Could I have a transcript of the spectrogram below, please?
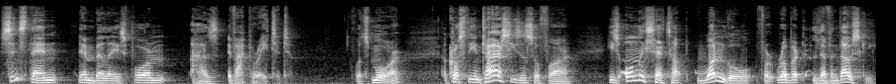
Since then, Dembele's form has evaporated. What's more, across the entire season so far, he's only set up one goal for Robert Lewandowski.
